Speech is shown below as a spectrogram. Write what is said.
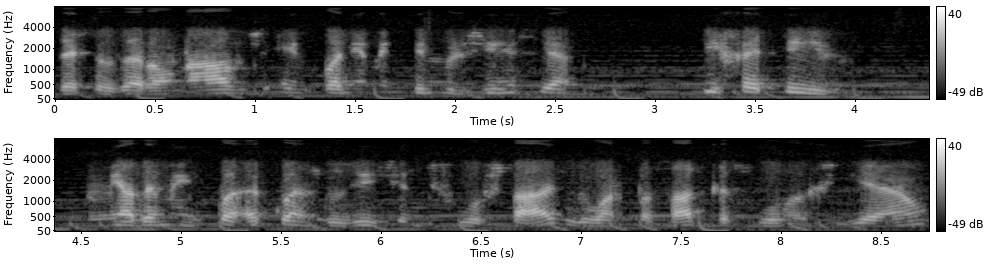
destas aeronaves em planeamento de emergência efetivo, nomeadamente quando os incêndios florestais do ano passado, que assolou a região,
